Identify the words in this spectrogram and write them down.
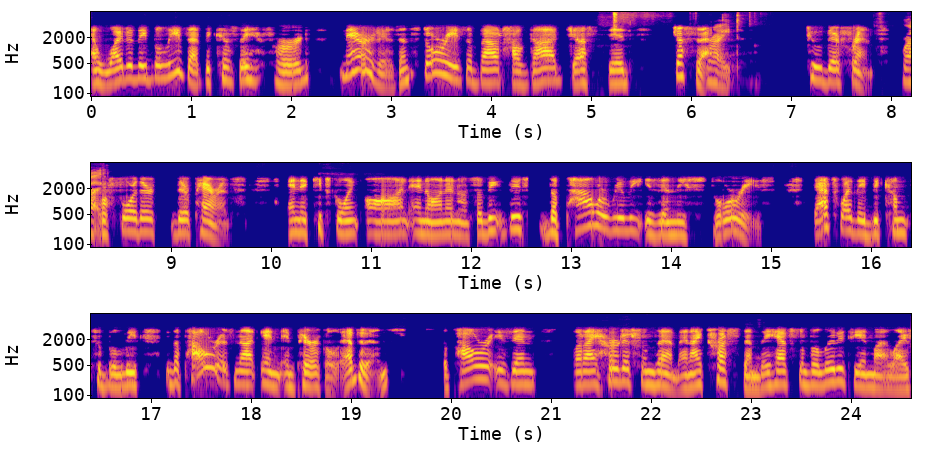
And why do they believe that? Because they have heard narratives and stories about how God just did just that right. to their friends right. or for their, their parents. And it keeps going on and on and on. So the, this, the power really is in these stories. That's why they become to believe. The power is not in empirical evidence. The power is in but I heard it from them and I trust them. They have some validity in my life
